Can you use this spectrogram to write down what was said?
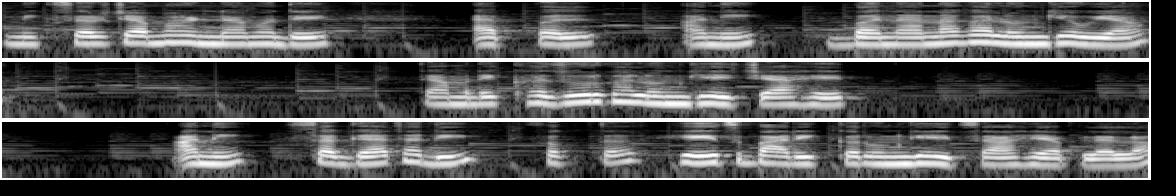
मिक्सरच्या भांड्यामध्ये ॲपल आणि बनाना घालून घेऊया. त्यामध्ये खजूर घालून घ्यायचे आहेत. आणि सगळ्यात आधी फक्त हेच बारीक करून घ्यायचं आहे आपल्याला.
